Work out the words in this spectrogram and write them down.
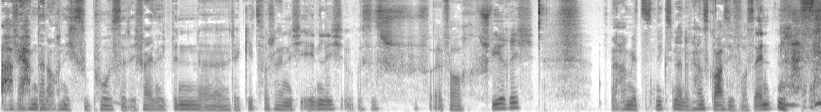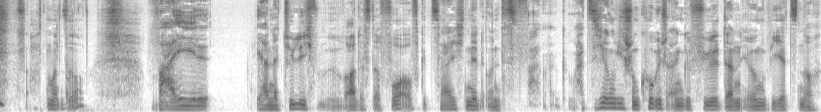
ah, wir haben dann auch nicht suppostet. Ich weiß nicht, ich bin, äh, der geht's wahrscheinlich ähnlich. Es ist einfach schwierig wir haben jetzt nichts mehr, wir haben es quasi versenden lassen, sagt man so, weil ja, natürlich war das davor aufgezeichnet und es hat sich irgendwie schon komisch angefühlt, dann irgendwie jetzt noch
